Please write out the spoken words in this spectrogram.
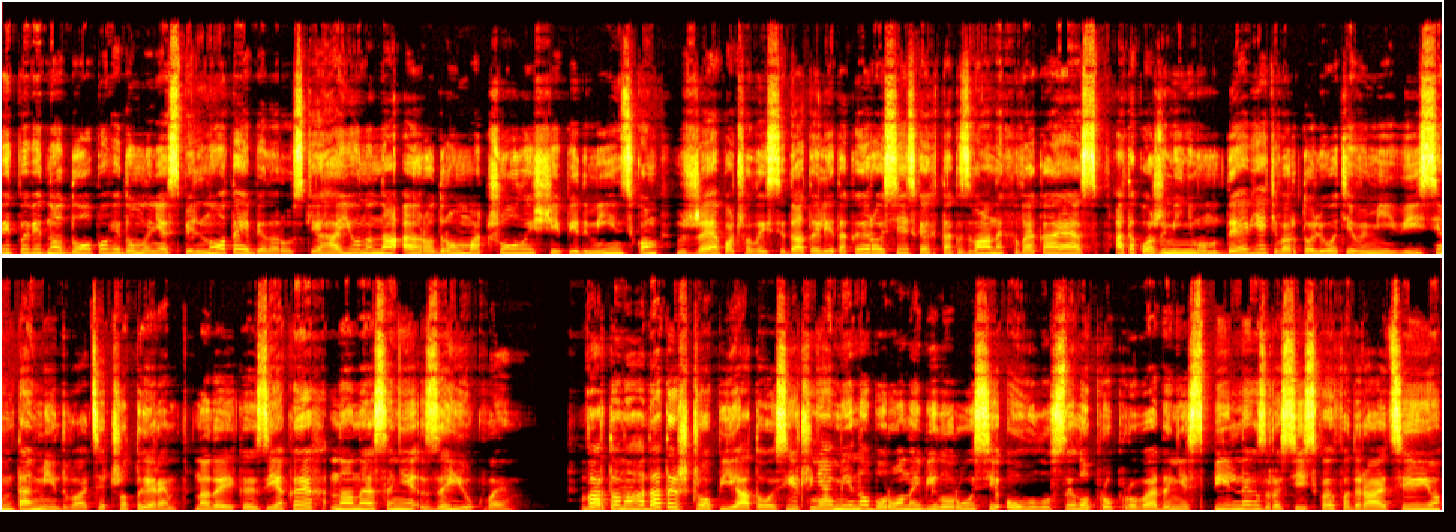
відповідно до повідомлення спільноти Білоруський гаюн на аеродром Мачулищі під Мінськом вже почали сідати літаки російських так званих ВКС, а також мінімум 9 вертольотів Мі 8 та Мі 24 на деяких з яких нанесені заюкви. Варто нагадати, що 5 січня Міноборони Білорусі оголосило про проведення спільних з Російською Федерацією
